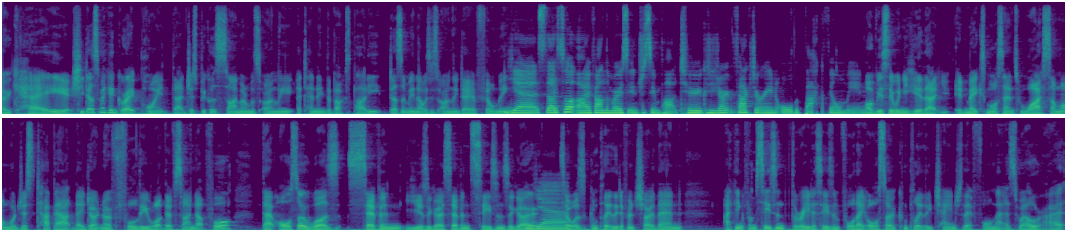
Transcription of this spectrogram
Okay, she does make a great point that just because Simon was only attending the Bucks party doesn't mean that was his only day of filming. Yes, that's what I found the most interesting part too, because you don't factor in all the back filming. Obviously, when you hear that, it makes more sense why someone would just tap out. They don't know fully what they've signed up for. That also was seven years ago, seven seasons ago. Yeah. So it was a completely different show then. I think from season three to season four, they also completely changed their format as well, right?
